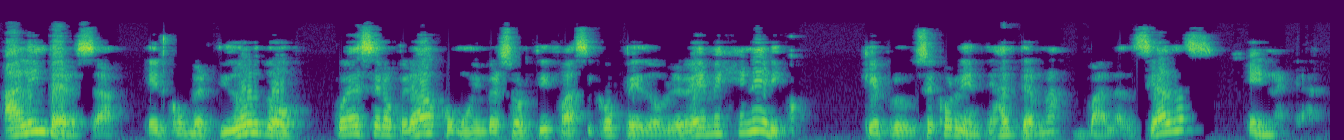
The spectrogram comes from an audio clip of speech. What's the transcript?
A la inversa, el convertidor 2 puede ser operado como un inversor trifásico PWM genérico, que produce corrientes alternas balanceadas en la carga.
